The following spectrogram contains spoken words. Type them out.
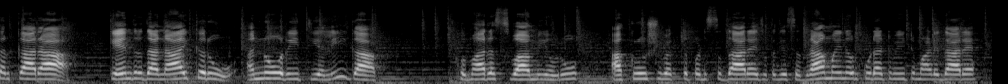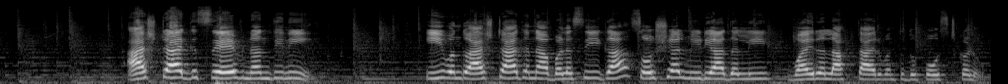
ಸರ್ಕಾರ. ಕೇಂದ್ರದ ನಾಯಕರು ಅನ್ನೋ ರೀತಿಯಲ್ಲಿ ಈಗ ಕುಮಾರಸ್ವಾಮಿ ಅವರು ಆಕ್ರೋಶ ವ್ಯಕ್ತಪಡಿಸಿದ್ದಾರೆ. ಜೊತೆಗೆ ಸಿದ್ದರಾಮಯ್ಯನವರು ಕೂಡ ಟ್ವೀಟ್ ಮಾಡಿದ್ದಾರೆ. Hashtag save Nandini. ಈ ಒಂದು ಆಶ್ಟ್ಯಾಗ್ ಅನ್ನ ಬಳಸಿ ಈಗ ಸೋಷಿಯಲ್ ಮೀಡಿಯಾದಲ್ಲಿ ವೈರಲ್ ಆಗ್ತಾ ಇರುವಂಥದ್ದು ಪೋಸ್ಟ್ಗಳು.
